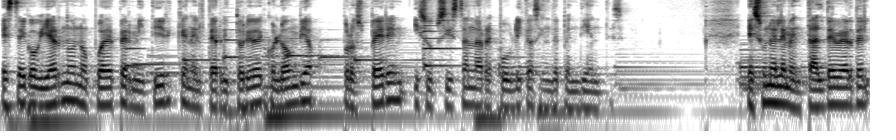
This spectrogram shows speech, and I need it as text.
Este gobierno no puede permitir que en el territorio de Colombia prosperen y subsistan las repúblicas independientes. Es un elemental deber de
